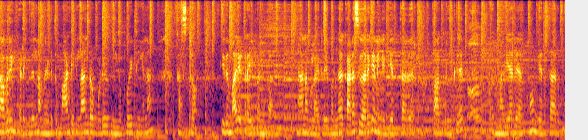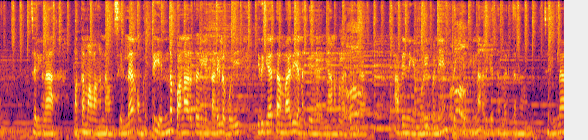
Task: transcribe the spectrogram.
கவரிங் கிடைக்குதுல நம்ம எடுத்து மாட்டிக்கலான்ற முடிவுக்கு நீங்கள் போயிட்டீங்கன்னா கஷ்டம். இது மாதிரி ட்ரை பண்ணி பாருங்கள் ஞானகுழாய் ட்ரை பண்ணுங்கள் கடைசி வரைக்கும் நீங்கள் கெத்தாகவே இருக்கணும் பார்க்குறதுக்கு ஒரு மரியாதையாக இருக்கும் கெத்தாக இருக்கும். சரிங்களா? மொத்தமாக வாங்கணும் அவசியம் இல்லை. உங்கள்கிட்ட என்ன பணம் இருக்கோ நீங்கள் கடையில் போய் இதுக்கேற்ற மாதிரி எனக்கு ஞானகுழாய் கொடுங்க அப்படின்னு நீங்கள் முடிவு பண்ணி போய் கேட்டிங்கன்னா அதுக்கேற்ற மாதிரி தருவாங்க. சரிங்களா?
